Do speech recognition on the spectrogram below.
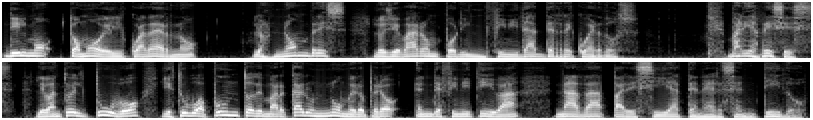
Dilmo tomó el cuaderno. Los nombres lo llevaron por infinidad de recuerdos. Varias veces levantó el tubo y estuvo a punto de marcar un número, pero en definitiva nada parecía tener sentido.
